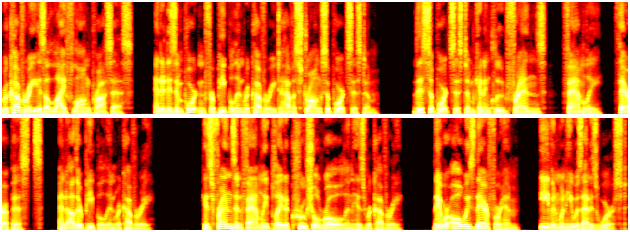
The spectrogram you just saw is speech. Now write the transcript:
Recovery is a lifelong process, and it is important for people in recovery to have a strong support system. This support system can include friends, family, therapists, and other people in recovery. His friends and family played a crucial role in his recovery. They were always there for him, even when he was at his worst.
